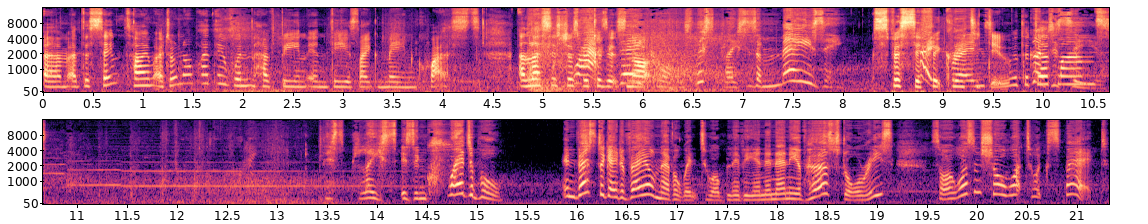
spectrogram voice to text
um, at the same time, I don't know why they wouldn't have been in these like main quests, unless it's just because it's not. This place is amazing. Specifically to do with the Good Deadlands. This place is incredible. Investigator Vale never went to Oblivion in any of her stories, so I wasn't sure what to expect.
